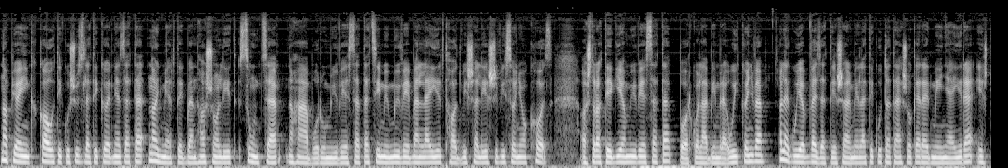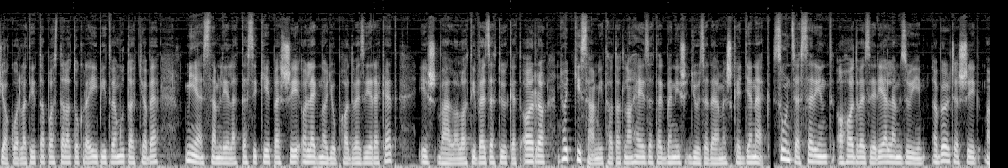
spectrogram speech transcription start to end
Napjaink kaotikus üzleti környezete nagymértékben hasonlít Sunce a háború művészete című művében leírt hadviselési viszonyokhoz. A stratégia művészete, Porkoláb Imre új könyve, a legújabb vezetéselméleti kutatások eredményeire és gyakorlati tapasztalatokra építve mutatja be, milyen szemlélet teszi képessé a legnagyobb hadvezéreket és vállalati vezetőket arra, hogy kiszámíthatatlan helyzetekben is győzedelmeskedjenek. Sunce szerint a hadvezér jellemzői a bölcsesség, a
